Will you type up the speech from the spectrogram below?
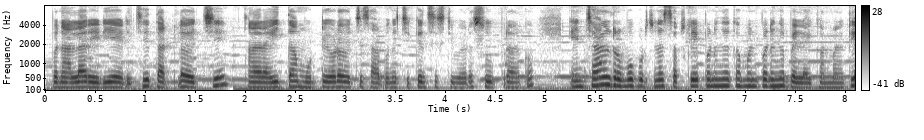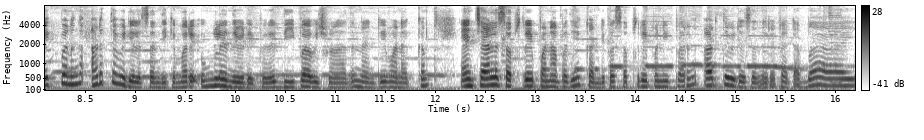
இப்போ நல்லா ரெடி ஆகிடுச்சு தட்டில் வச்சு நல்லா ரைத்தா முட்டையோடு வச்சு சாப்பிடுங்க. சிக்கன் சிக்ஸ்டி சூப்பராக இருக்கும். என் சேனல் ரொம்ப பிடிச்சினா சப்ஸ்கிரைப் பண்ணுங்கள் கமெண்ட் பண்ணுங்கள் பெல் ஐக்கான் பண்ண கிளிக் பண்ணுங்கள் அடுத்த வீடியோவில் சந்திக்க மாதிரி உங்களை இந்த வீடியோ பேர் தீபா விஸ்வநாதன். நன்றி வணக்கம். என் சேனலை சப்ஸ்கிரைப் பண்ணால் பார்த்தீங்கன்னா கண்டிப்பாக சப்ஸ்கிரைப் பண்ணி பாருங்கள் அடுத்த வீடியோ சந்திக்கிறேன். Tata bye.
